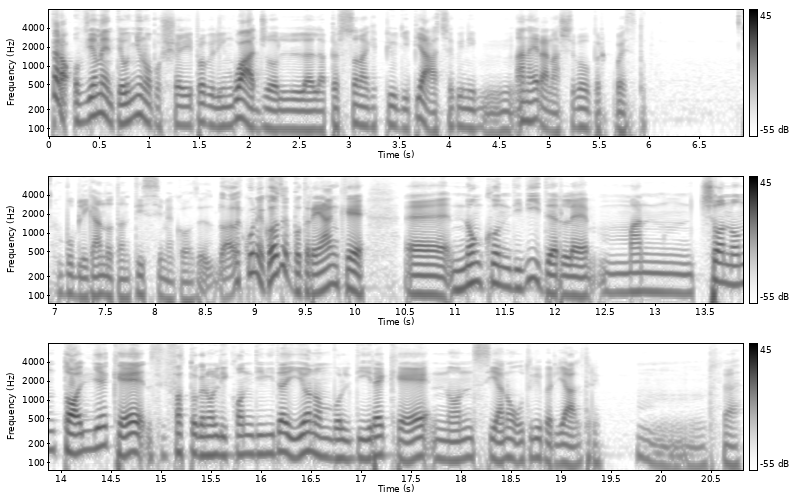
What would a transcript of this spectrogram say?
Però ovviamente ognuno può scegliere il proprio linguaggio, l- la persona che più gli piace, quindi Anaera nasce proprio per questo pubblicando tantissime cose. Alcune cose potrei anche eh, non condividerle, ma n- ciò non toglie che il fatto che non li condivida io non vuol dire che non siano utili per gli altri. Mm, eh,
